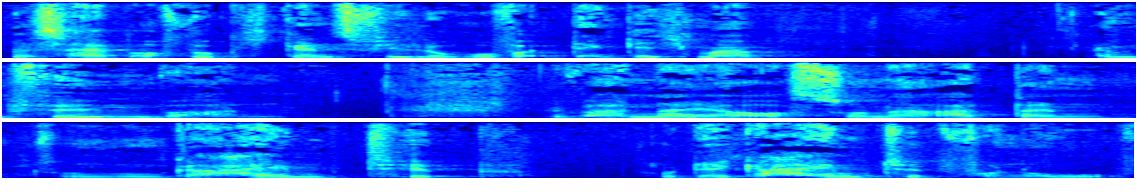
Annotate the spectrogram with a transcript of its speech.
Weshalb auch wirklich ganz viele Hofer, denke ich mal, im Film waren. Wir waren da ja auch so eine Art dann so ein Geheimtipp, so der Geheimtipp von Hof.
